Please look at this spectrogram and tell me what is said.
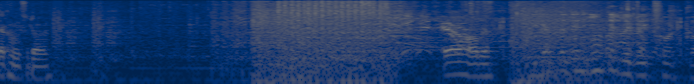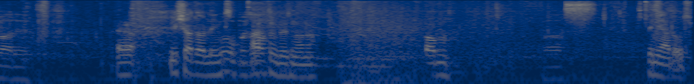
Der kommt von da. Ja, habe Ich hab da den hinter dir weggeholt gerade. ich. Ja, ich schau da links. Oh, pass auf. Achtung, da ist noch einer. Oben. Ja, Jetzt bin ich auch tot.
